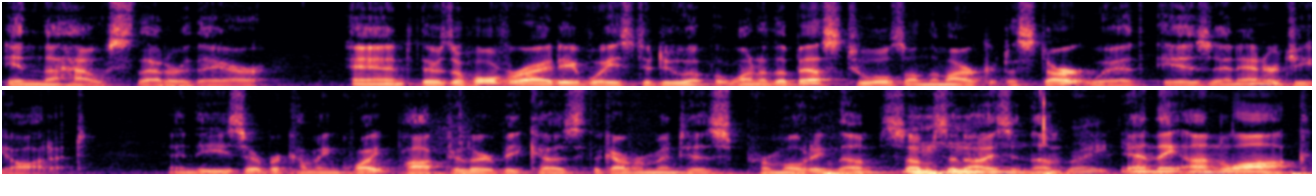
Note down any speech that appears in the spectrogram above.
in the house that are there. And there's a whole variety of ways to do it, but one of the best tools on the market to start with is an energy audit. And these are becoming quite popular because the government is promoting them, mm-hmm. subsidizing them, Right, and they unlock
